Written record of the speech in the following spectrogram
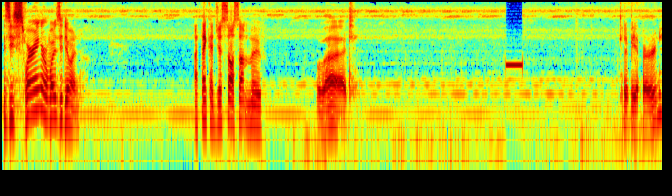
Is he swearing or what is he doing? I think I just saw something move. What? Could it be a bird?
